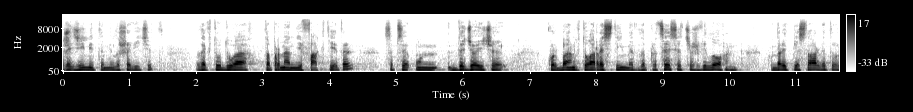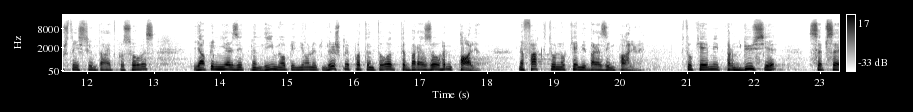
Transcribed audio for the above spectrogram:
regjimit të Millosheviqit dhe këtu dua të përmend një fakt tjetër, sepse unë dëgjoj që Kur bëhen këto arrestimet dhe proceset që zhvillohen kundrejt pjesëtarëve të Ushtrisë Çlirimtare të Kosovës, japin njerëzit mendime, opinione të ndryshme, po tentohet të barazohen palët. Në fakt këtu nuk kemi barazim palëve. Këtu kemi përmbysje sepse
